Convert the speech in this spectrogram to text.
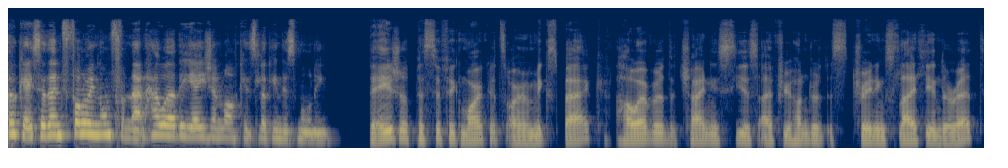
Okay, so then following on from that, how are the Asian markets looking this morning? The Asia Pacific markets are a mixed bag. However, the Chinese CSI 300 is trading slightly in the red.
